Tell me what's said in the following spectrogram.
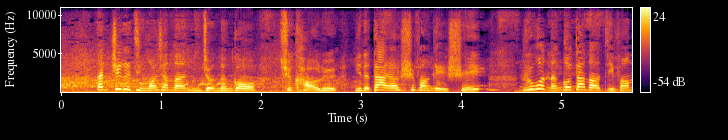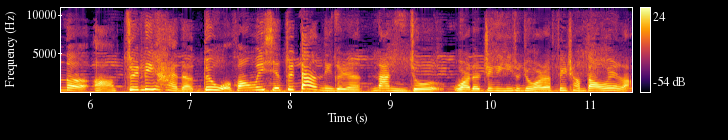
那这个情况下呢，你就能够去考虑你的大要释放给谁。如果能够大到敌方的啊最厉害的，对我方威胁最大的那个人，那你就玩的这个英雄就玩的非常到位了，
